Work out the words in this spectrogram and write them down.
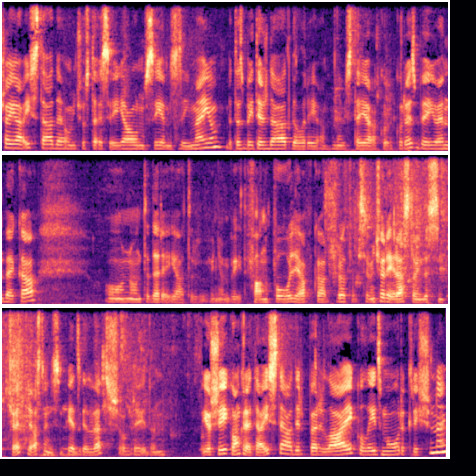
šajā izstādē, un viņš uztaisīja jaunu sienas zīmējumu. Bet tas bija tieši Dārta galerijā, nevis tajā, kur, kur es biju, NBK. Un, un tad arī jā, viņam bija fanu pūļi apkārt. Protams, viņš arī ir 84, 85 gadu vecs šobrīd. Un, jo šī konkrētā izstāde ir par laiku līdz mūra krišanai.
